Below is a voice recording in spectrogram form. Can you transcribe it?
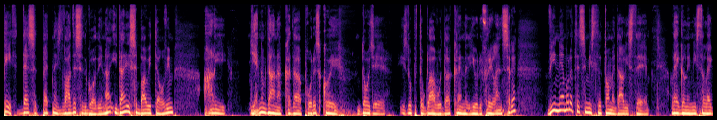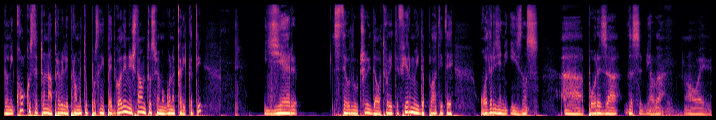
5, 10, 15, 20 godina i dalje se bavite ovim, ali jednog dana kada porez koji dođe iz dupita u glavu da krene da juri freelancere, Vi ne morate se misliti o tome da li ste legalni, niste legalni, koliko ste to napravili prometu poslednjih pet godina i šta vam to sve mogu nakarikati, jer ste odlučili da otvorite firmu i da platite određeni iznos a, poreza da se, jel da, ovaj,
